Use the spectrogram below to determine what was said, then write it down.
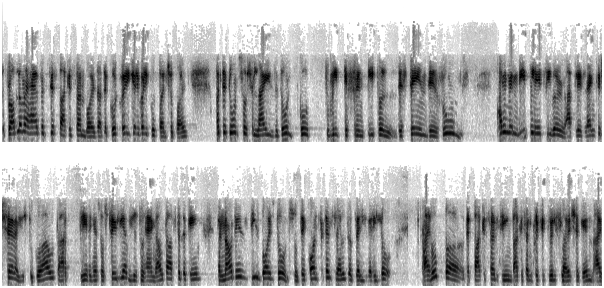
the problem I have with this Pakistan boys are they're good, very, very, very good bunch of boys, but they don't socialize. They don't go to meet different people. They stay in their rooms. I mean, when we played, we were, I played Lancashire, I used to go out, I played against Australia, we used to hang out after the game. But nowadays, these boys don't, so their confidence levels are very, very low. I hope uh, that Pakistan team, Pakistan cricket will flourish again. I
